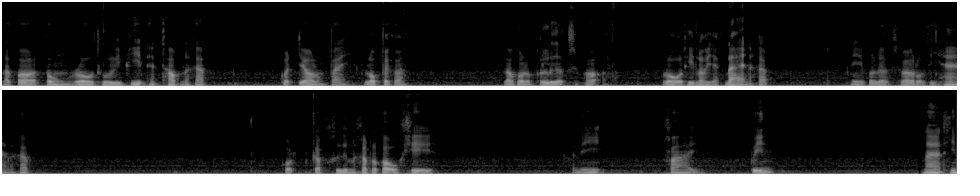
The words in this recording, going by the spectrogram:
แล้วก็ตรง row to repeat at top นะครับ กดย่อลงไป ลบไปก่อน แล้วก็เราก็เลือกเฉพาะ โรที่เราอยากได้นะครับ นี่ก็เลือกเฉพาะโรที่ 5 นะครับ กดกลับคืนนะครับ แล้วก็โอเค อันนี้ไฟล์ print หน้าที่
